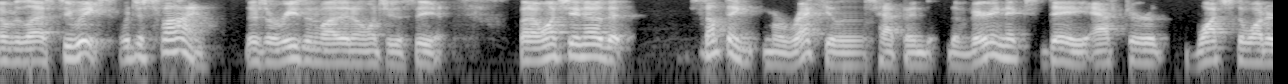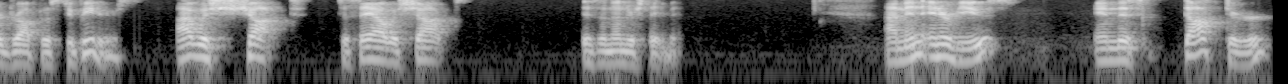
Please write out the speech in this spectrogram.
over the last two weeks, which is fine. There's a reason why they don't want you to see it. But I want you to know that something miraculous happened the very next day after Watch the Water dropped with Stu Peters. I was shocked. To say I was shocked is an understatement. I'm in interviews, and this doctor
